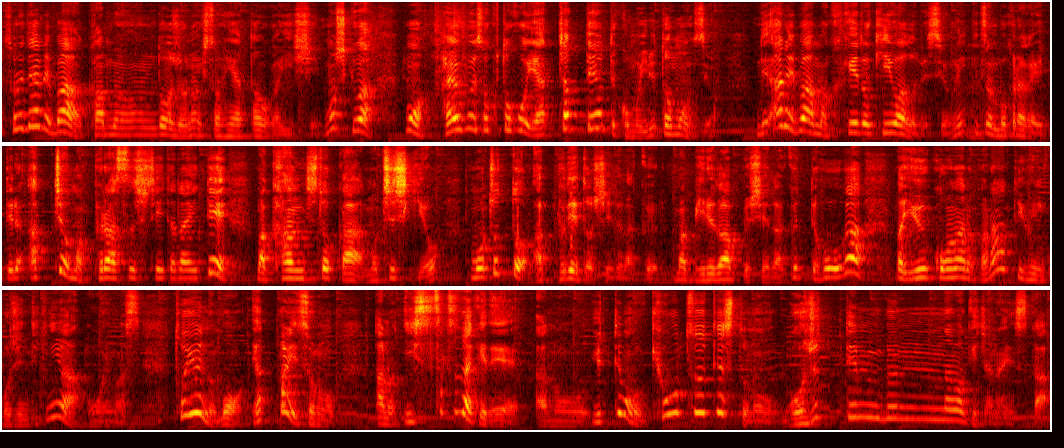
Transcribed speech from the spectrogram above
それであれば漢文道場の基礎編やった方がいいしもしくはもう早覚え即答法やっちゃったよって子もいると思うんですよ。であればまあ家計とキーワードですよね。いつも僕らが言ってるあっちをまあプラスしていただいて、まあ、漢字とかの知識をもうちょっとアップデートしていただく、まあ、ビルドアップしていただくって方がまあ有効なのかなというふうに個人的には思います。というのもやっぱりそのあの1冊だけであの言っても共通テストの50点分なわけじゃないですか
